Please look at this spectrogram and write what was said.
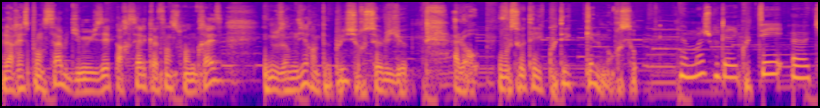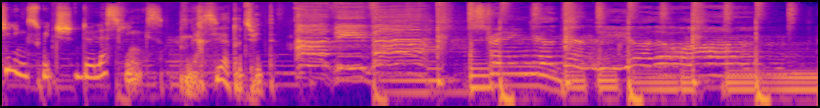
la responsable du musée Parcelle 473 et nous en dire un peu plus sur ce lieu. Alors, vous souhaitez écouter quel morceau? Euh, Moi, je voudrais écouter euh, Killing Switch de Las Lynx. Merci, à tout de suite. stranger than the other one.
